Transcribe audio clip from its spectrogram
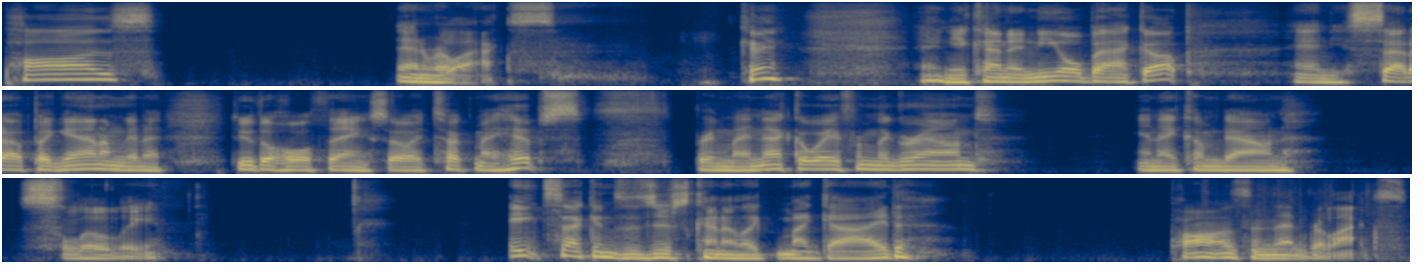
pause and relax. Okay, and you kind of kneel back up and you set up again. I'm gonna do the whole thing. So I tuck my hips, bring my neck away from the ground, and I come down slowly. Eight seconds is just kind of like my guide. Pause and then relax.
